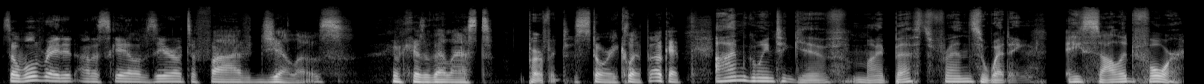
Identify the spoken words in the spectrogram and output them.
So we'll rate it on a scale of zero to five jellos because of that last Perfect. story clip. Okay. I'm going to give my best friend's wedding a solid four.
